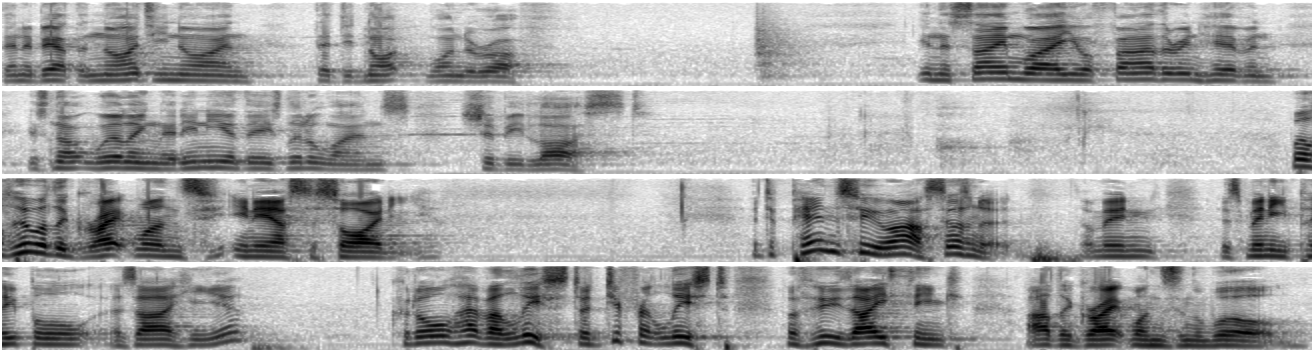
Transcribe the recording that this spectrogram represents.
than about the 99 that did not wander off. In the same way, your Father in heaven is not willing that any of these little ones should be lost. Well, who are the great ones in our society? It depends who you ask, doesn't it? I mean, as many people as are here could all have a list, a different list of who they think are the great ones in the world.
